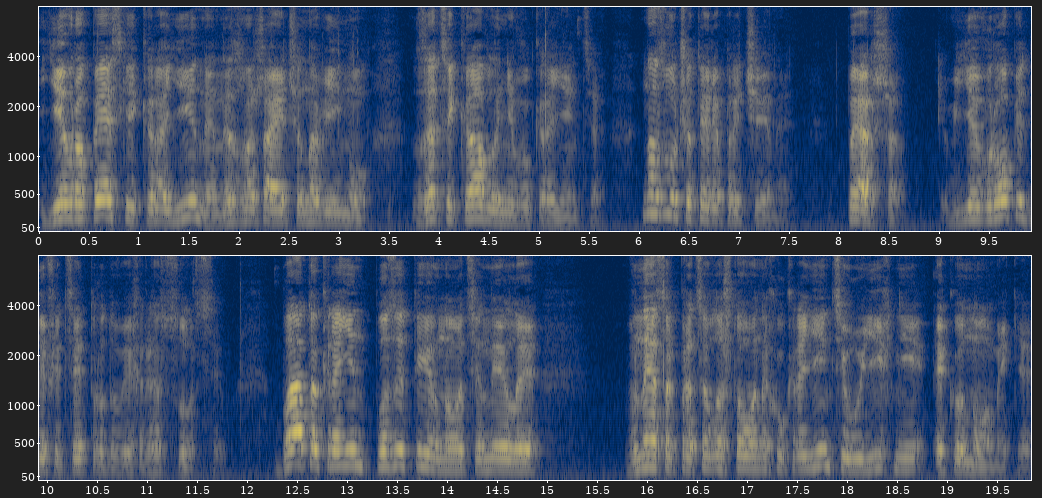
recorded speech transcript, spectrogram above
Європейські країни, незважаючи на війну, зацікавлені в українцях. Назву чотири причини. Перша. В Європі дефіцит трудових ресурсів. Багато країн позитивно оцінили внесок працевлаштованих українців у їхні економіки.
